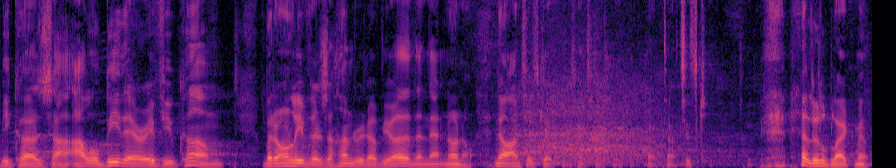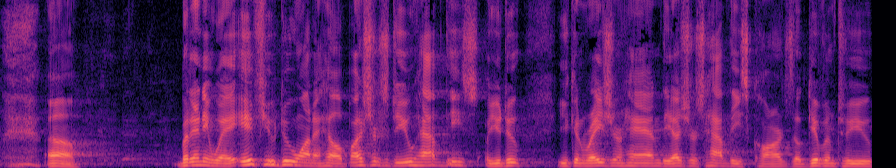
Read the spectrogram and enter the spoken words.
because uh, I will be there if you come, but only if there's a hundred of you. Other than that, no, no, no. I'm just kidding. I'm just kidding. a little blackmail. Uh, but anyway, if you do want to help, ushers, do you have these? Or you do? You can raise your hand. The ushers have these cards. They'll give them to you.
